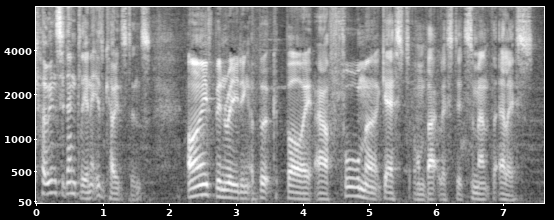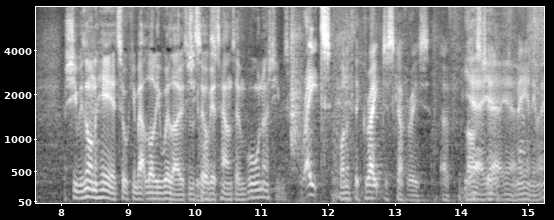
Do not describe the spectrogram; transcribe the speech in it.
coincidentally, and it is a coincidence, I've been reading a book by our former guest on Backlisted, Samantha Ellis. She was on here talking about Lolly Willowes and She Sylvia was. Townsend Warner. She was great. One of the great discoveries of last Yeah, year yeah, yeah. for me, anyway.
